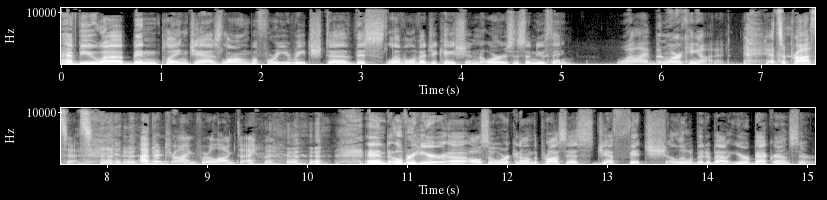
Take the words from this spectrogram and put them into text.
Have you uh, been playing jazz long before you reached this level of education, or is this a new thing? Well, I've been working on it. It's a process. I've been trying for a long time. and over here, uh, also working on the process, Jeff Fitch, a little bit about your background, sir.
